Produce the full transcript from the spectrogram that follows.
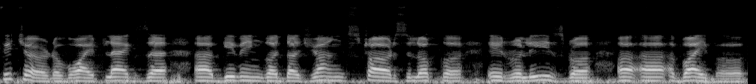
featured white legs, uh, uh, giving the young stars look uh, a released uh, vibe.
